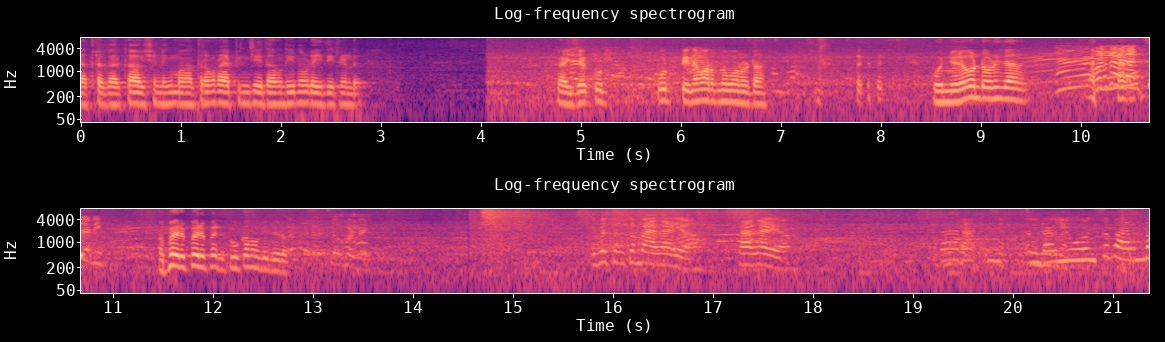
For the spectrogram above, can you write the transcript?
യാത്രക്കാർക്ക് ആവശ്യമുണ്ടെങ്കിൽ മാത്രം റാപ്പിംഗ് ചെയ്താൽ മതി എന്ന് ഇവിടെ എഴുതിയിട്ടുണ്ട്. കഴിച്ച കുട്ടിനെ മറന്നു കേട്ടാ കുഞ്ഞിനെ കൊണ്ടുപോകണില്ല അപ്പൊ ഇപ്പൊ ഇപ്പൊ തൂക്കം നോക്കി തരും ഇപ്പൊ തൂക്കം പാകായോ? പാകായോ? യൂൺസ് പറഞ്ഞ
